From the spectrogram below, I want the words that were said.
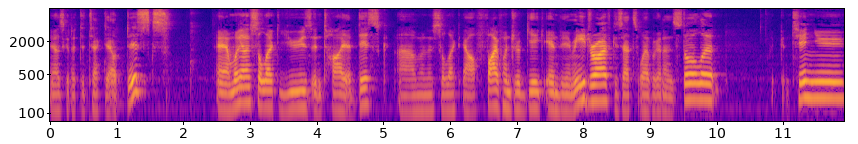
Now it's going to detect our disks. And we're going to select use entire disk. I'm going to select our 500 gig NVMe drive because that's where we're going to install it. Click continue.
